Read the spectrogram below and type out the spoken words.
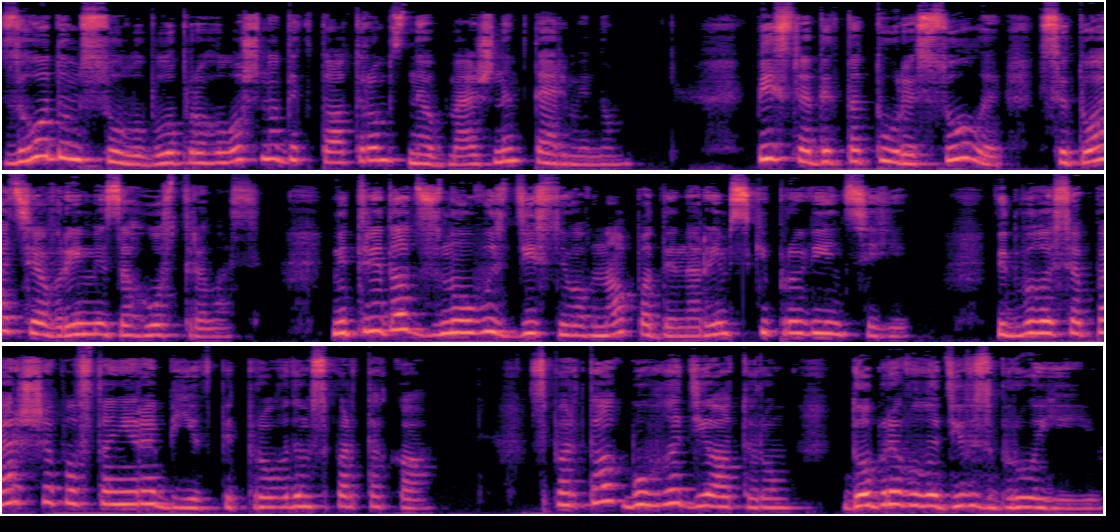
Згодом Сулу було проголошено диктатором з необмеженим терміном. Після диктатури Сули ситуація в Римі загострилась. Мітрідат знову здійснював напади на римські провінції. Відбулося перше повстання рабів під проводом Спартака. Спартак був гладіатором, добре володів зброєю.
